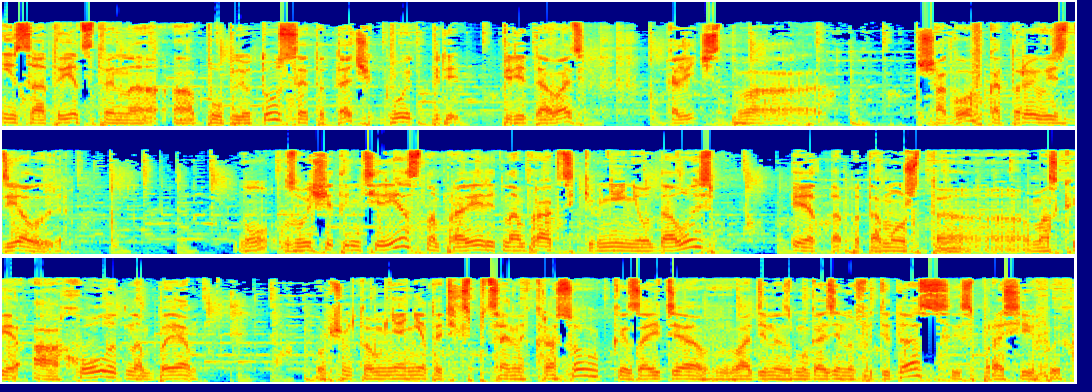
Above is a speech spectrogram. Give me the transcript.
И, соответственно, а, по Bluetooth этот датчик будет передавать количество шагов, которые вы сделали. Ну, звучит интересно, проверить на практике мне не удалось это, потому что а, в Москве А холодно, Б в общем-то, у меня нет этих специальных кроссовок, и зайдя в один из магазинов Adidas и спросив их,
